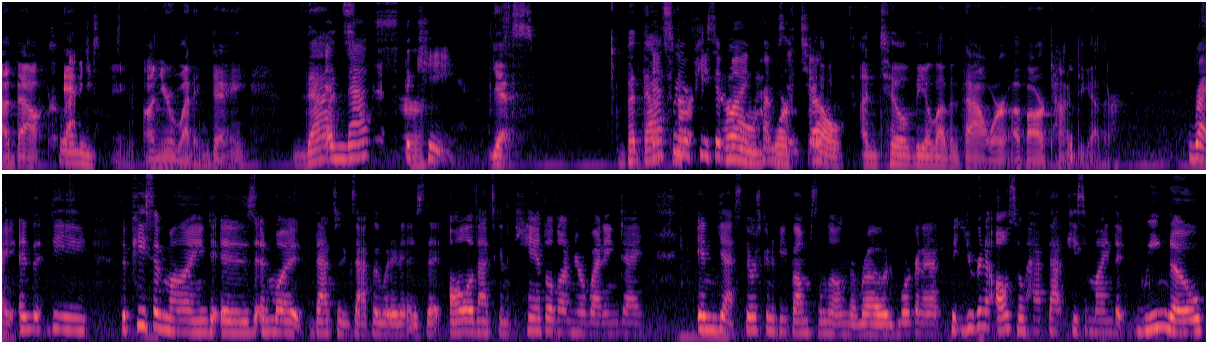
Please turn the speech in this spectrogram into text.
about Correct. anything on your wedding day. That's and that's the key. Yes. But that's, That's where your peace of mind comes or into. felt until the eleventh hour of our time together. Right. And the, the the peace of mind is and what that's exactly what it is that all of that's going to be handled on your wedding day. And yes, there's going to be bumps along the road. We're going to but you're going to also have that peace of mind that we know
